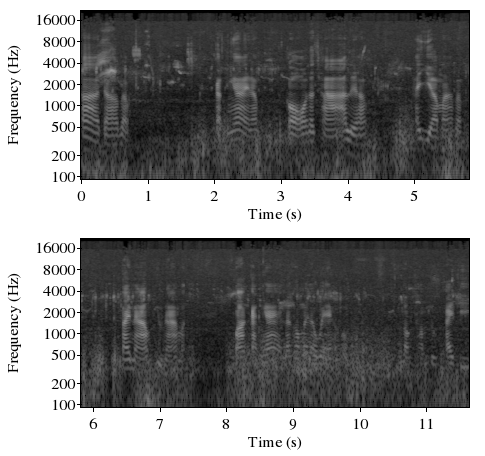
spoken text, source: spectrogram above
ถ้าจะแบบกัดง่ายนะครับ กอช้าๆเลยครับ ให้เหยื่อมาแบบใต้น้ำผิวน้ำอะปลากัดง่ายแล้วก็ไม่ระแวงครับผมลองทำดูใครที่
